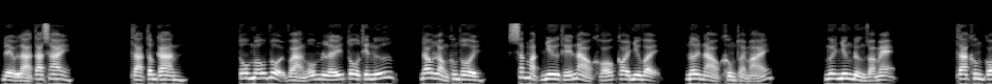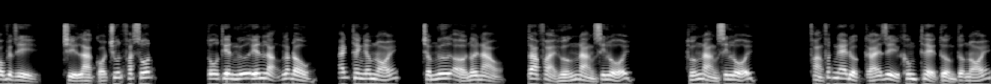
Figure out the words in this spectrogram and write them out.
đều là ta sai. Ta tâm can. Tô mẫu vội vàng ôm lấy tô thiên ngữ, đau lòng không thôi, sắc mặt như thế nào khó coi như vậy, nơi nào không thoải mái. Ngươi nhưng đừng dọa mẹ. Ta không có việc gì, chỉ là có chút phát sốt. Tô thiên ngữ yên lặng lắc đầu, ách thanh âm nói, trầm ngư ở nơi nào, ta phải hướng nàng xin lỗi. Hướng nàng xin lỗi. phảng phất nghe được cái gì không thể tưởng tượng nói,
